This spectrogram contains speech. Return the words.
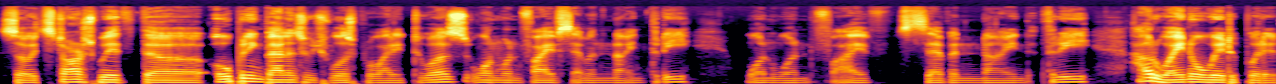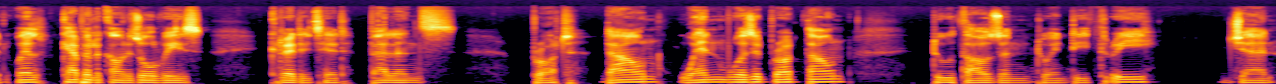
So it starts with the opening balance, which was provided to us 115793. 115793. How do I know where to put it? Well, capital account is always credited. Balance brought down. When was it brought down? 2023, Jan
